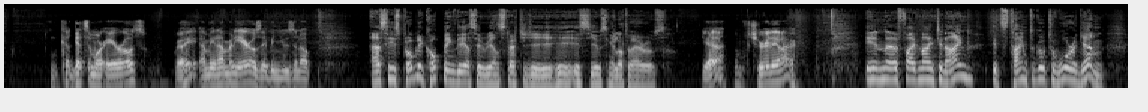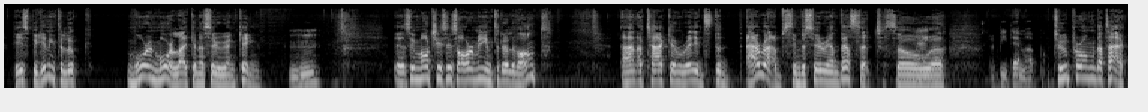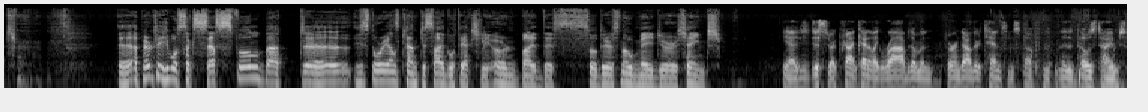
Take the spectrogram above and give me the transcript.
Get some more arrows, right? I mean, how many arrows they've been using up? As he's probably copying the Assyrian strategy, he is using a lot of arrows. Yeah, I'm sure they are. In uh, 599, it's time to go to war again. He's beginning to look more and more like an Assyrian king. Mm-hmm. As he marches his army into the Levant and attack and raids the Arabs in the Syrian desert. So, uh, beat them up. Two pronged attack. Uh, apparently, he was successful, but uh, historians can't decide what he actually earned by this. So, there's no major change. Yeah, just kind of like robbed them and burned down their tents and stuff in those times.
